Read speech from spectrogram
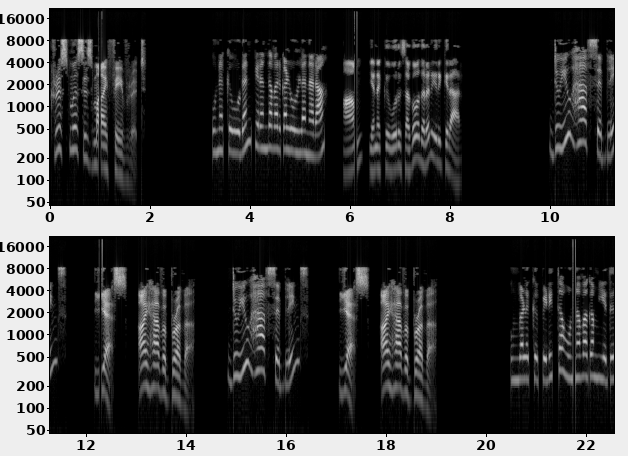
Christmas is my favorite. உனக்கு உடன் பிறந்தவர்கள் உள்ளனரா ஆம் எனக்கு ஒரு சகோதரர் இருக்கிறார் Do you have siblings? Yes, I have a brother. Do you have siblings? Yes, I have a brother. உங்களுக்கு பிடித்த உணவகம் எது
